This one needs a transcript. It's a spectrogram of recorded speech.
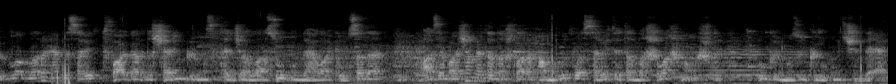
övladları həm də Sovet İttifaqı adlı şərin qırmızı təcəllası uğrunda həlak olsa da, Azərbaycan vətəndaşları hamılıqla Sovet vətəndaşılaşmamışdı. Bu qırmızı qürubun içində əriyib.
